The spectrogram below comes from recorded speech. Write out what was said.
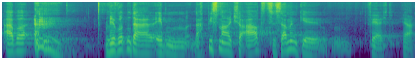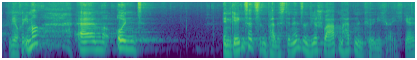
aber wir wurden da eben nach bismarckischer Art zusammenge, Vielleicht, ja. wie auch immer. Ähm, und im Gegensatz zu den Palästinensern, wir Schwaben hatten ein Königreich, gell?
